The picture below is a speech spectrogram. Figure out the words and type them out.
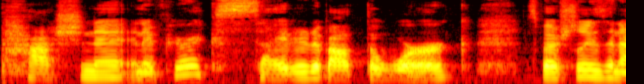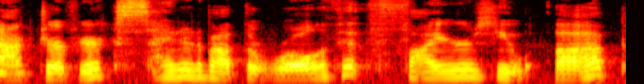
passionate and if you're excited about the work, especially as an actor, if you're excited about the role, if it fires you up,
